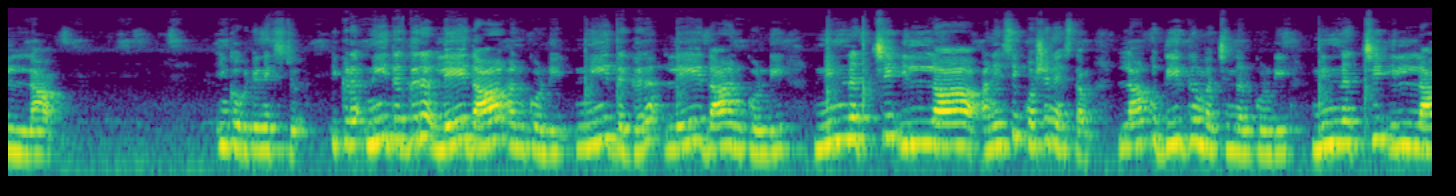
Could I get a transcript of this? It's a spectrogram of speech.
ఇల్లా. ఇంకొకటి నెక్స్ట్ ఇక్కడ నీ దగ్గర లేదా అనుకోండి నీ దగ్గర లేదా అనుకోండి నిన్నచ్చి ఇల్లా అనేసి క్వశ్చన్ వేస్తాం. లాకు దీర్ఘం వచ్చింది అనుకోండి నిన్నచ్చి ఇల్లా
